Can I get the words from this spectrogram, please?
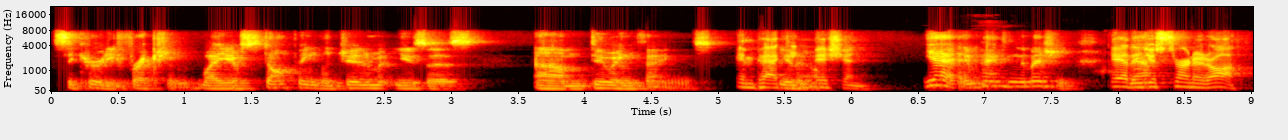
security friction where you're stopping legitimate users um, doing things. Impacting you know. mission. Yeah, impacting the mission. Yeah, they That's, just turn it off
